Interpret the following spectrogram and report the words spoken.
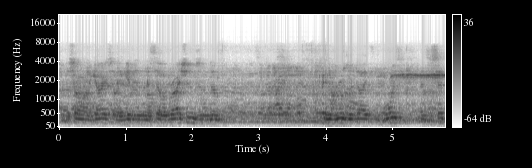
for the siren to go so they can get into their celebrations. And um, it's been a real good day for the boys. As I said,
